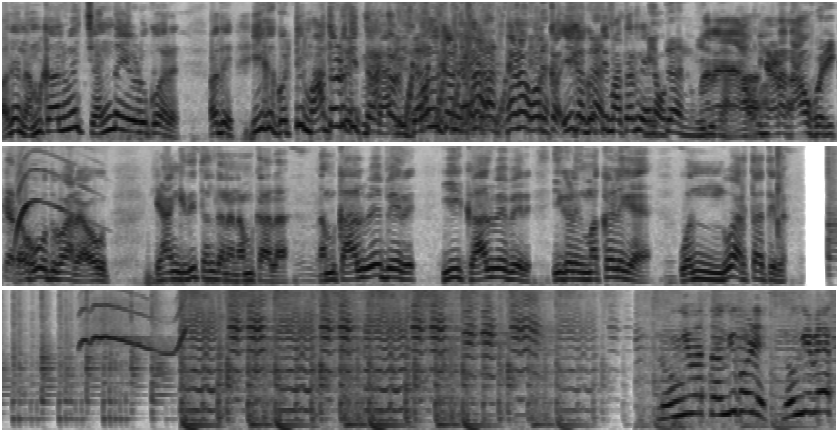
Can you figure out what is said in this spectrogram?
ಅದೇ ನಮ್ಮ ಕಾಲುವೆ ಚಂದ ಹೇಳುಕೋರೆ. ಅದೇ ಈಗ ಗೊಟ್ಟಿ ಮಾತಾಡೋಕಿತ್ತ ಈಗ. ನಿಧಾನ, ನಿಧಾನ. ನಾವು ಹೊರಿಕದ. ಹೌದು ಮಾರ ಹೌದು. ಹೆಂಗಿದಿತ್ತಲ್ದನ ನಮ್ಮ ಕಾಲ? ನಮ್ಮ ಕಾಲವೇ ಬೇರೆ ಈ ಕಾಲವೇ ಬೇರೆ. ಈಗಳಿನ ಮಕ್ಕಳಿಗೆ ಒಂದು ಅರ್ಥ ಆತಿಲ್ಲ ಲುಂಗಿ ಮತ್ತೆ ಅಂಗಿ ಕೊಡಿ ಲುಂಗಿ ಬೇಕು.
